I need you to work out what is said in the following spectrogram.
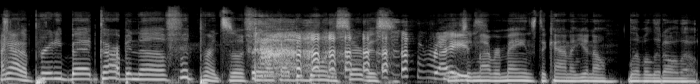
I got a pretty bad carbon uh, footprint, so I feel like I'd be doing a service Right. using my remains to kind of, you know, level it all out.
